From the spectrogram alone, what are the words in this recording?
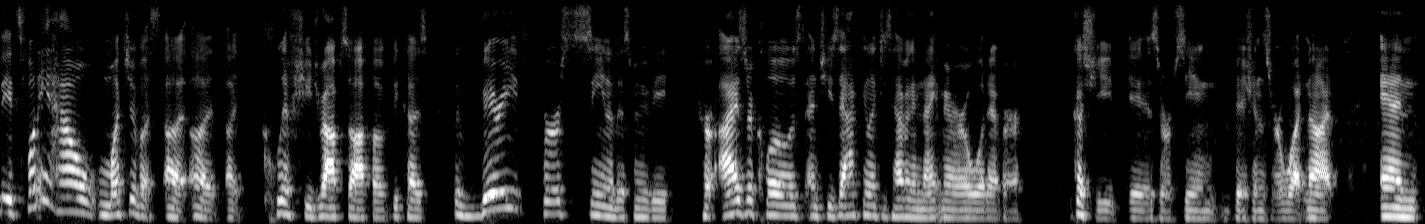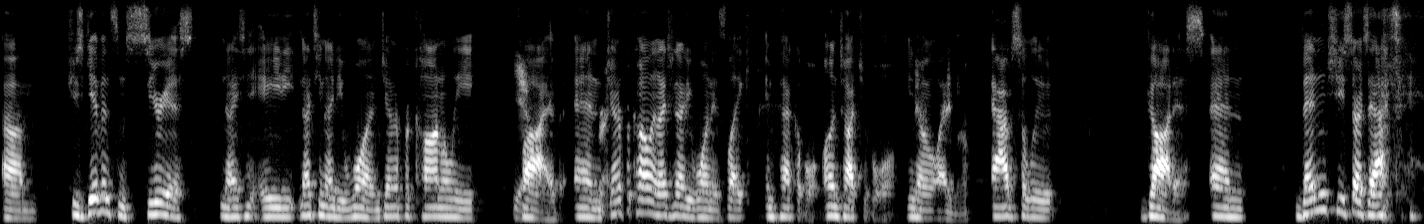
it's funny how much of a a cliff she drops off of because the very first scene of this movie her eyes are closed and she's acting like she's having a nightmare or whatever because she is or seeing visions or whatnot and um, she's given some serious 1980 1991 jennifer connelly Yeah. vibe and right. jennifer connelly in 1991 is like impeccable untouchable you know like Primo. absolute goddess. And then she starts acting.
